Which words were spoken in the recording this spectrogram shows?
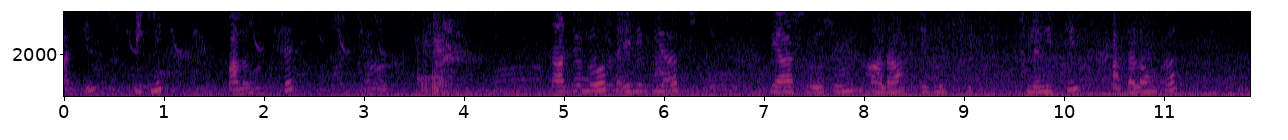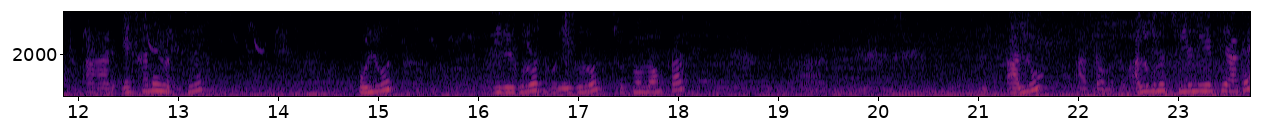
আর কি পিকনিক পালন হচ্ছে। তার জন্য এই যে পেঁয়াজ পেঁয়াজ, রসুন, আদা, এগুলো ছুলে নিচ্ছি, কাঁচা লঙ্কা। আর এখানে হচ্ছে হলুদ, জিরে গুঁড়ো, ধনে গুঁড়ো, শুকনো লঙ্কা আলু আর টমেটো। আলুগুলো ছুলে নিয়েছি আগে।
